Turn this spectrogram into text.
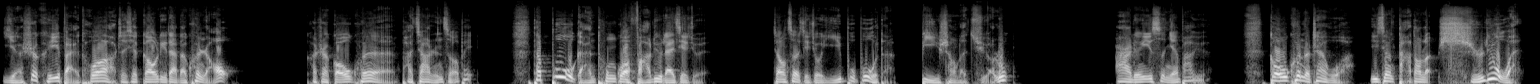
也是可以摆脱这些高利贷的困扰。可是高坤怕家人责备，他不敢通过法律来解决，将自己就一步步的逼上了绝路。二零一四年八月，高坤的债务啊已经达到了十六万，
